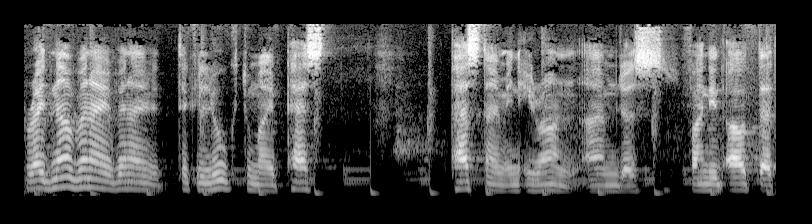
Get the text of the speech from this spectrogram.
Right now, when I when I take a look to my past pastime in Iran, I'm just finding out that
